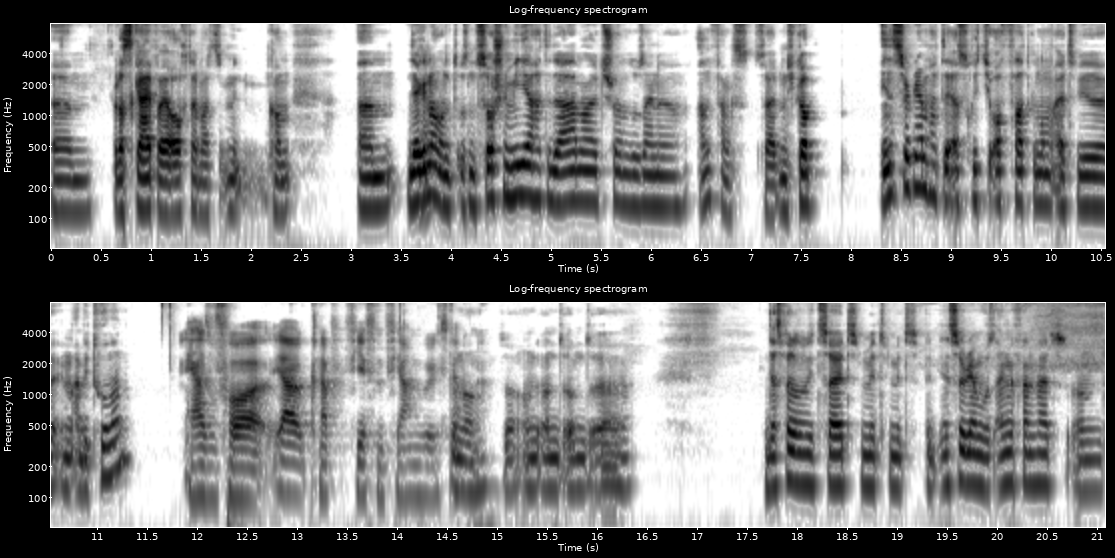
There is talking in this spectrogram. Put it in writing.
Ähm, oder Skype war ja auch damals mitgekommen. Ähm, ja, genau, und, und Social Media hatte damals schon so seine Anfangszeit. Und ich glaube, Instagram hatte erst so richtig oft Fahrt genommen, als wir im Abitur waren. Ja, so vor ja, knapp vier, fünf Jahren, würde ich sagen. Genau. Ne? So, und und, und äh, das war so die Zeit mit, mit, mit Instagram, wo es angefangen hat. Und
